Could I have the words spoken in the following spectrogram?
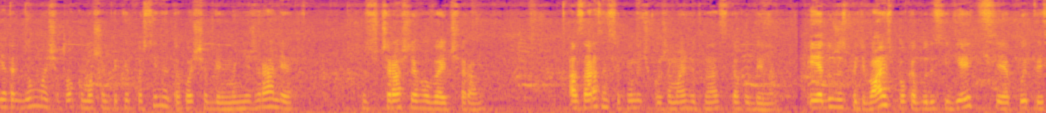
Я так думаю, що поки можемо піти постійно, того що, блін, мені жралі з вчорашнього вечора. А зараз на секундочку вже майже 12 година. І я дуже сподіваюся, поки буду сидіти, пити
